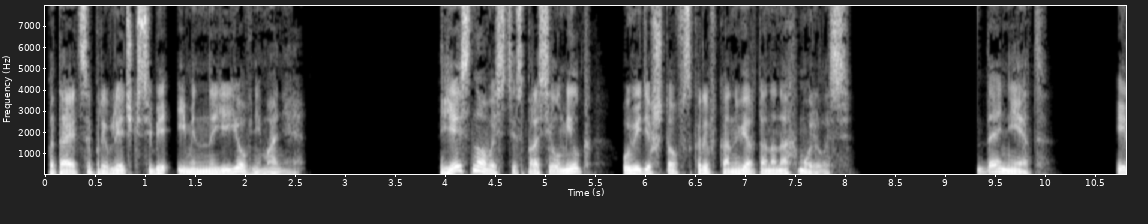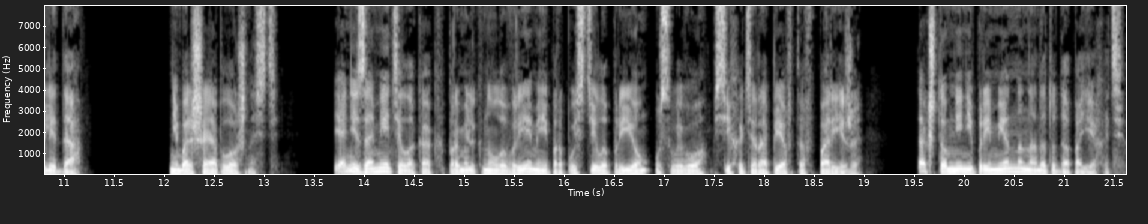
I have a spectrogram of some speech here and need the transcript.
пытается привлечь к себе именно ее внимание. «Есть новости?» — спросил Милк, увидев, что, вскрыв конверт, она нахмурилась. «Да нет. Или да. Небольшая оплошность. Я не заметила, как промелькнуло время и пропустила прием у своего психотерапевта в Париже, так что мне непременно надо туда поехать».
